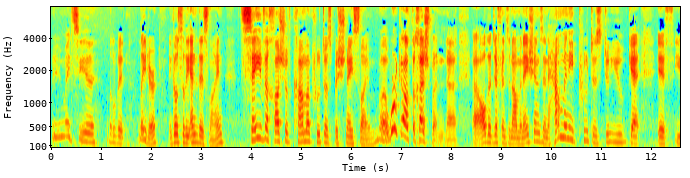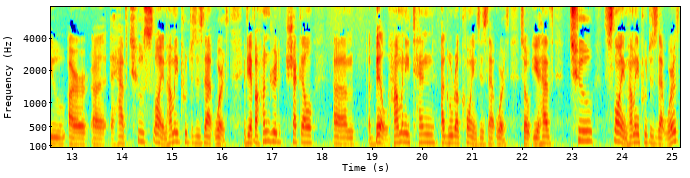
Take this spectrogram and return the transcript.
we might see a little bit later. It goes to the end of this line. Kama prutos slime. Uh, work out the cheshbon, uh, uh, all the different denominations, and how many prutas do you get if you are uh, have two slime? How many prutas is that worth? If you have a hundred shekel um, a bill, how many ten agura coins is that worth? So you have two slime. How many prutas is that worth?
